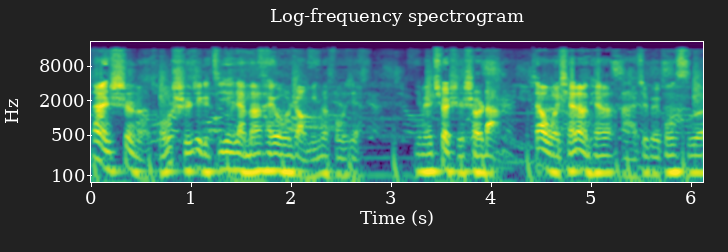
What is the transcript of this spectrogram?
但是呢，同时这个机械键盘还有扰民的风险，因为确实声儿大。像我前两天啊就被公司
